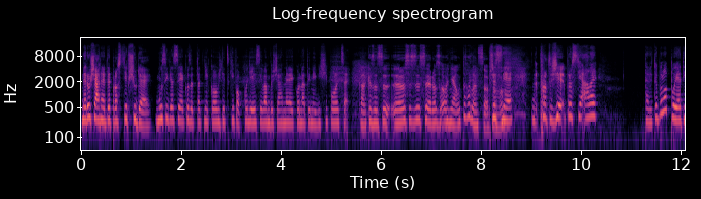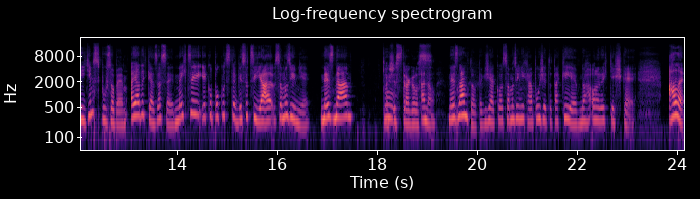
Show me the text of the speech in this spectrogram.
nedošáhnete prostě všude. Musíte si jako zeptat někoho vždycky v obchodě, jestli vám došáhne jako na ty nejvyšší police. Klárka zase, zase, zase rozhodně u tohohle Přesně, protože prostě ale tady to bylo pojatý tím způsobem a já teďka zase nechci, jako pokud jste vysocí, já samozřejmě neznám tu... Vaše struggles. Ano, neznám to, takže jako samozřejmě chápu, že to taky je v mnoha ohledech těžké. Ale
